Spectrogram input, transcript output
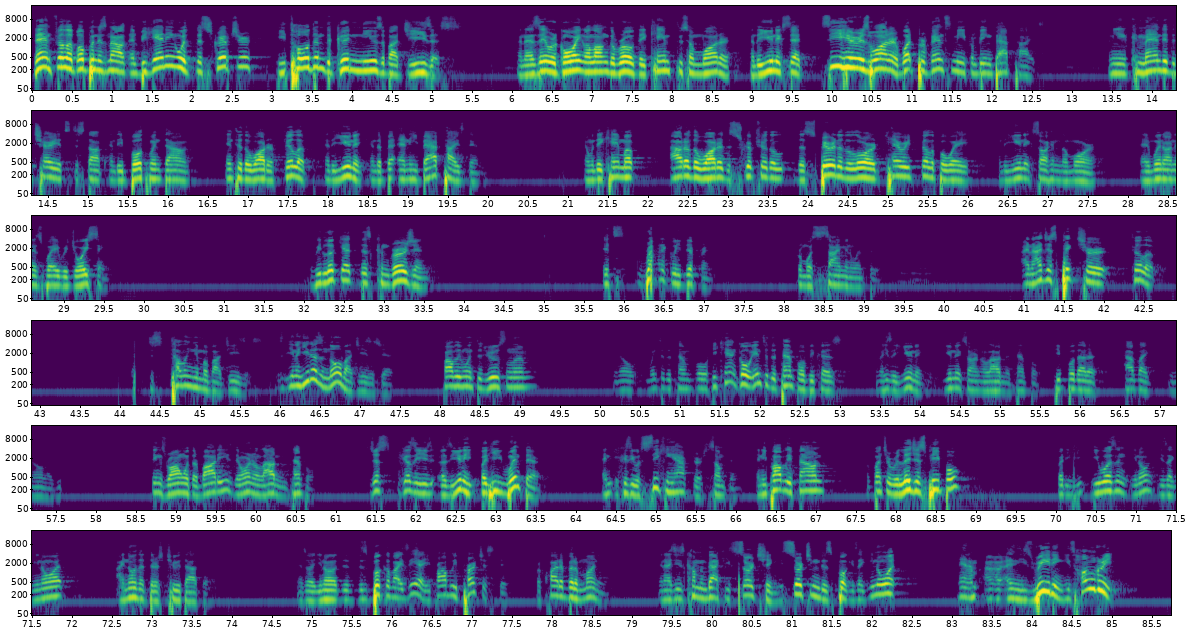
Then Philip opened his mouth and beginning with the scripture, he told them the good news about Jesus. And as they were going along the road, they came to some water. And the eunuch said, See, here is water. What prevents me from being baptized? And he commanded the chariots to stop, and they both went down into the water, Philip and the eunuch, and, the, and he baptized them. And when they came up out of the water, the scripture, the, the Spirit of the Lord carried Philip away, and the eunuch saw him no more, and went on his way rejoicing. If we look at this conversion, it's radically different from what Simon went through. And I just picture Philip just telling him about Jesus. You know, he doesn't know about Jesus yet. Probably went to Jerusalem, you know, went to the temple. He can't go into the temple because, you know, he's a eunuch. Eunuchs aren't allowed in the temple. People that are, have like, you know, like things wrong with their bodies, they weren't allowed in the temple. It's just because he's a eunuch, but he went there and because he was seeking after something. And he probably found a bunch of religious people, but he, he wasn't, you know, he's like, you know what? I know that there's truth out there. And so, you know, this, this book of Isaiah, he probably purchased it for quite a bit of money. And as he's coming back, he's searching. He's searching this book. He's like, you know what? Man, I'm, I, and he's reading. He's hungry.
